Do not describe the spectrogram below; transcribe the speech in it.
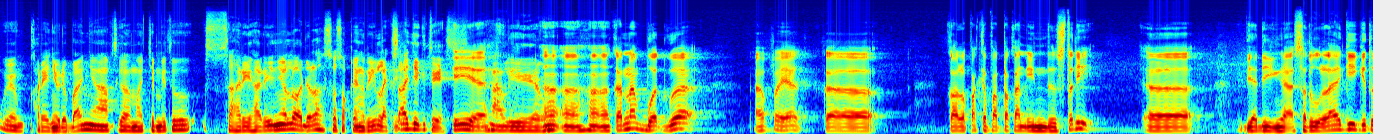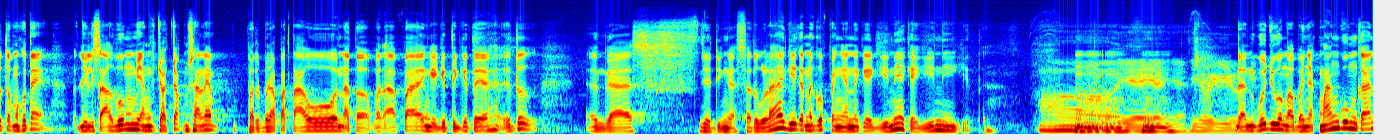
yang karyanya udah banyak segala macam itu sehari harinya lo adalah sosok yang rileks aja gitu ya. Iya. Ngalir. Heeh, heeh. Karena buat gua apa ya ke kalau pakai patokan industri eh, jadi nggak seru lagi gitu tuh maksudnya rilis album yang cocok misalnya per berapa tahun atau per apa yang kayak gitu-gitu ya itu enggak jadi nggak seru lagi karena gue pengennya kayak gini ya kayak gini gitu. Oh iya iya iya. Yo, yo. Dan gue juga nggak banyak manggung kan,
